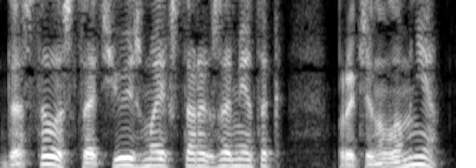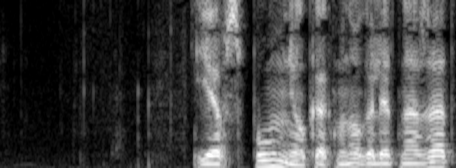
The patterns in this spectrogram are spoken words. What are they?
достала статью из моих старых заметок, протянула мне. Я вспомнил, как много лет назад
